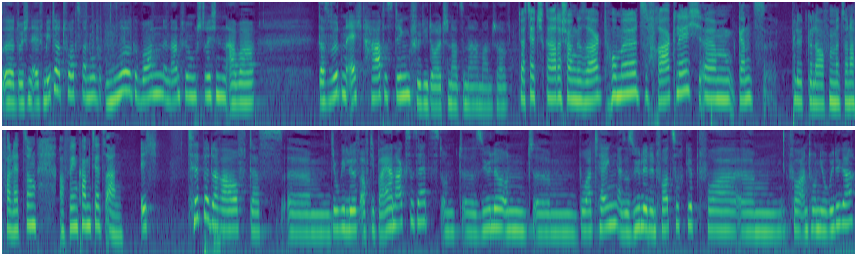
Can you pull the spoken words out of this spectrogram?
äh, durch ein Elfmetertor zwar nur, nur gewonnen, in Anführungsstrichen, aber das wird ein echt hartes Ding für die deutsche Nationalmannschaft. Du hast jetzt gerade schon gesagt, Hummels fraglich, ähm, ganz blöd gelaufen mit so einer Verletzung. Auf wen kommt es jetzt an? Ich tippe darauf, dass ähm, Jogi Löw auf die Bayern-Achse setzt und äh, Süle und ähm, Boateng, also Süle den Vorzug gibt vor, ähm, vor Antonio Rüdiger.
